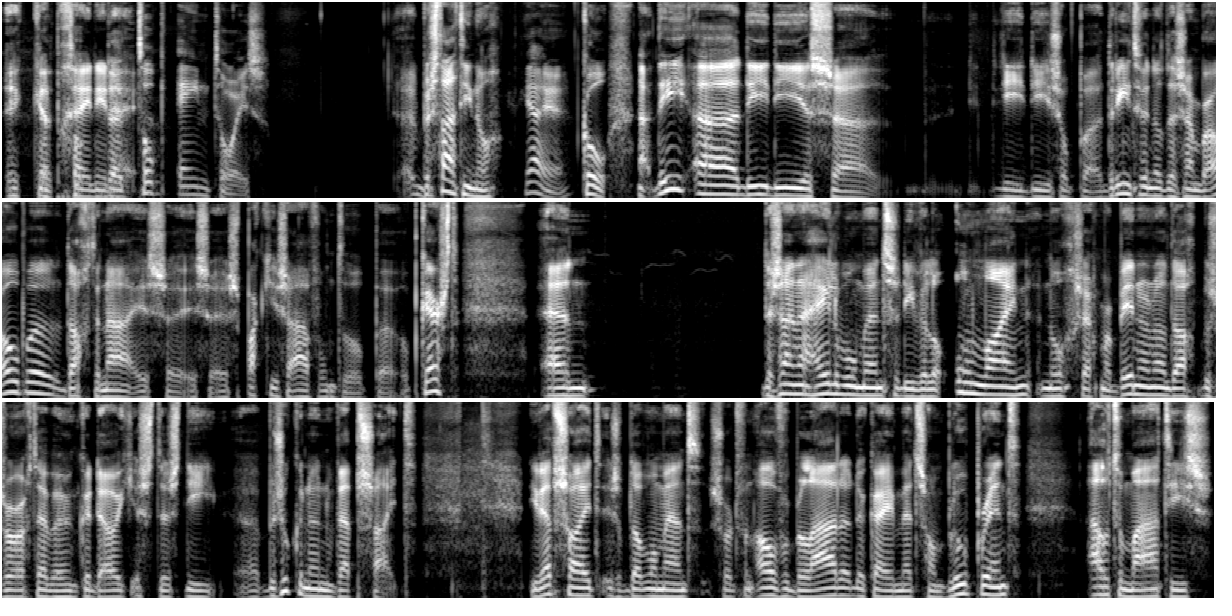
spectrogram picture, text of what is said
ik De heb top- geen idee. De top 1 toys. Eh, Bestaat die nog? Ja, ja. Cool. Nou, die, eh, die, die, is, eh, die, die is op eh, 23 december open. De dag daarna is, is, spakjesavond op, op kerst. En er zijn een heleboel mensen die willen online nog zeg maar binnen een dag bezorgd hebben hun cadeautjes. Dus die bezoeken een website. Die website is op dat moment een soort van overbeladen. Dan kan je met zo'n blueprint automatisch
